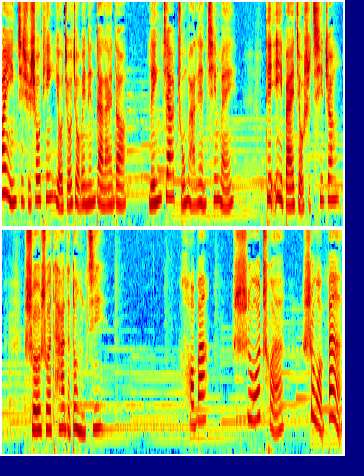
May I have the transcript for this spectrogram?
欢迎继续收听由九九为您带来的《邻家竹马恋青梅》第一百九十七章，说说他的动机。好吧，是我蠢，是我笨。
